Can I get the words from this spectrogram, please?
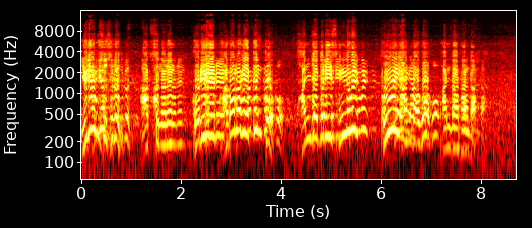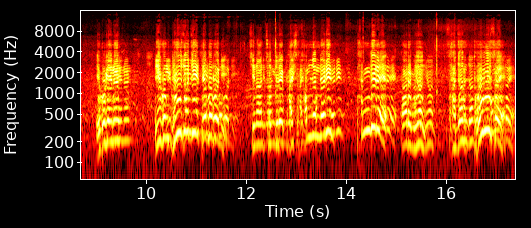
유령 수술은 악순환은 고리를 과감하게 끊고 환자들의 생명을 보호해야 한다고 판단한다. 미국에는 미국 뉴저지 대법원이 지난 1983년 내린 판결에 따르면 사전 동의서에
